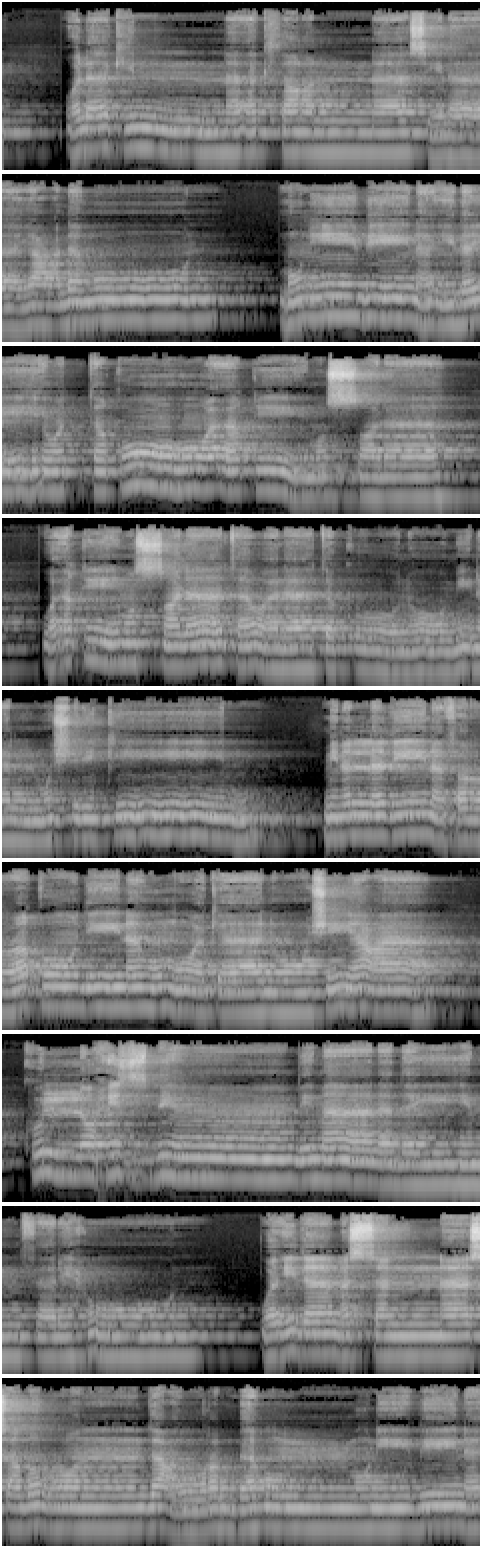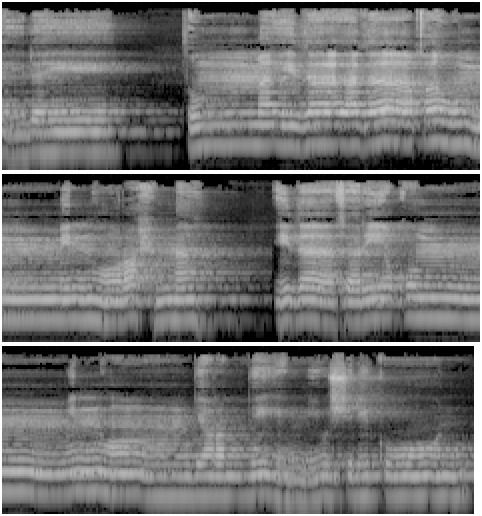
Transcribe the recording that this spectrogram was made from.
ولكن أكثر الناس لا يعلمون منيبين إليه واتقوه وأقيموا الصلاة وأقيموا الصلاة ولا تكونوا من المشركين من الذين فرقوا دينهم وكانوا شيعا كل حزب بما لديهم فرحون وإذا مس الناس ضر دعوا ربهم منيبين إليه ثم إذا أذاقهم منه رحمة إذا فريق منهم بربهم يشركون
